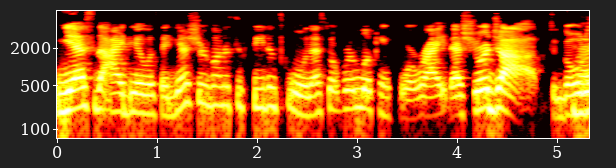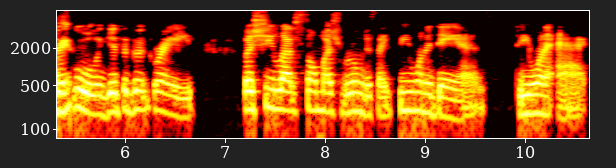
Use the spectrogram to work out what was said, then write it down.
Yes, the idea was that yes, you're going to succeed in school. That's what we're looking for, right? That's your job to go to school and get the good grades. But she left so much room to say, Do you want to dance? Do you want to act?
